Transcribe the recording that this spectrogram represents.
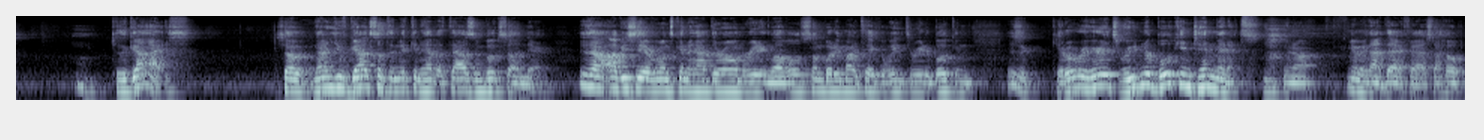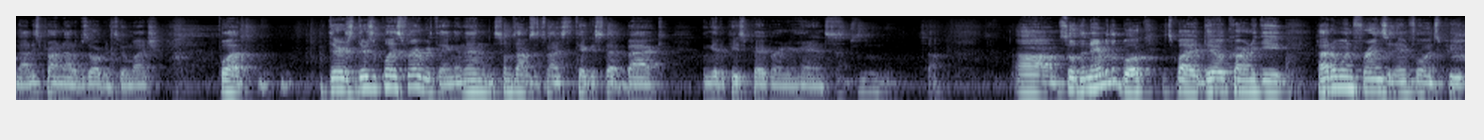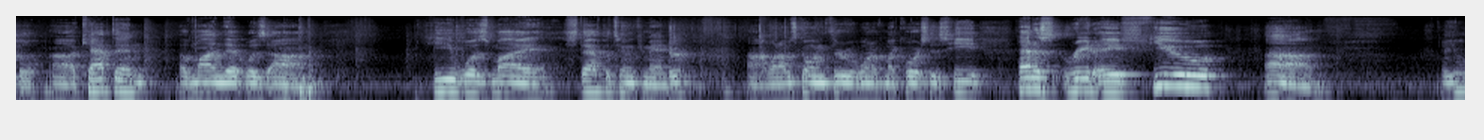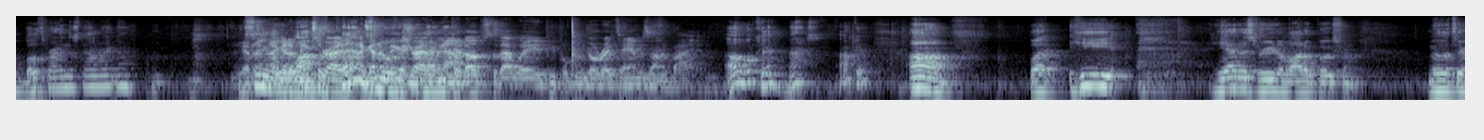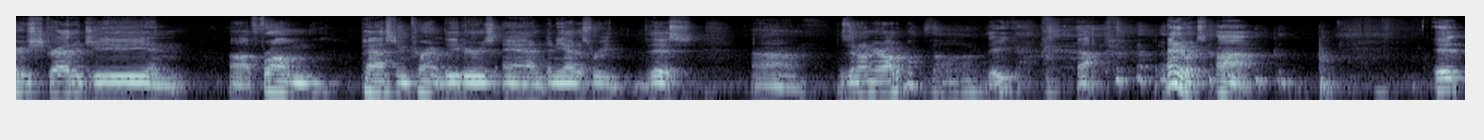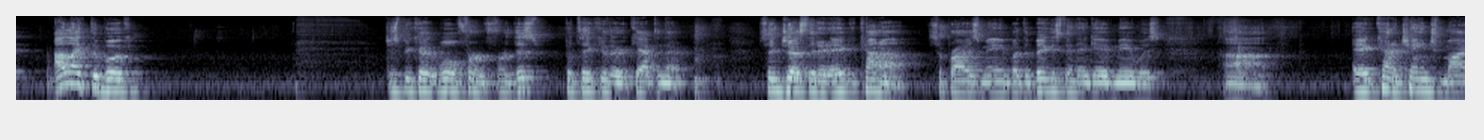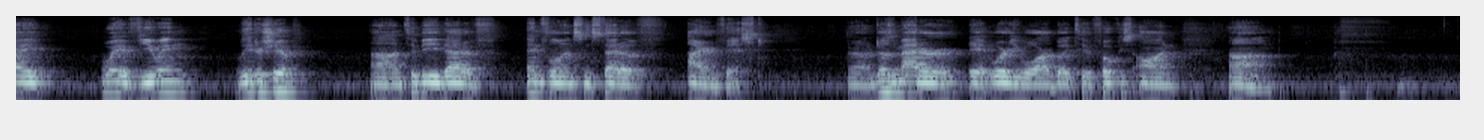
to the guys. So now you've got something that can have a thousand books on there. Know, obviously, everyone's going to have their own reading level. Somebody might take a week to read a book, and there's a kid over here that's reading a book in 10 minutes. You know, maybe not that fast. I hope not. He's probably not absorbing too much. But there's there's a place for everything. And then sometimes it's nice to take a step back and get a piece of paper in your hands. absolutely. So, um, so the name of the book it's by Dale Carnegie. How to Win Friends and Influence People. Uh, captain of mine that was um, he was my staff platoon commander uh, when I was going through one of my courses. He had us read a few. Um, are you both writing this down right now? I gotta, I gotta make sure I, I gotta make sure I right link now. it up so that way people can go right to Amazon and buy it. Oh, okay, nice. Okay, um, but he he had us read a lot of books from military strategy and uh, from past and current leaders, and and he had us read this. Um, is it on your Audible? It's not Audible. There you go. Yeah. Anyways, uh, it I like the book just because well for for this particular captain that suggested it, it kind of surprised me. But the biggest thing they gave me was uh, it kind of changed my way of viewing leadership uh, to be that of influence instead of iron fist. You know, it doesn't matter it, where you are, but to focus on um,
